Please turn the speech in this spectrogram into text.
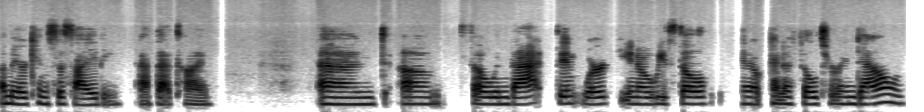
American society at that time. And um, so when that didn't work, you know, we still, you know, kind of filtering down.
